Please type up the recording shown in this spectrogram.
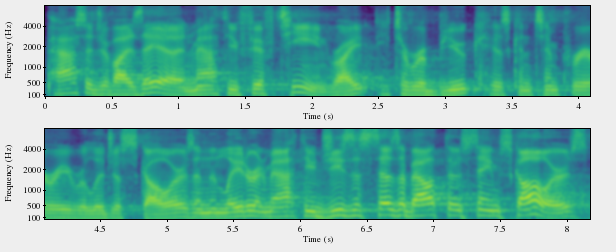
passage of Isaiah in Matthew 15, right? To rebuke his contemporary religious scholars. And then later in Matthew, Jesus says about those same scholars,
